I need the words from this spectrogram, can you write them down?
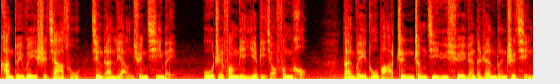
看，对魏氏家族竟然两全其美，物质方面也比较丰厚。但唯独把真正基于血缘的人伦之情、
